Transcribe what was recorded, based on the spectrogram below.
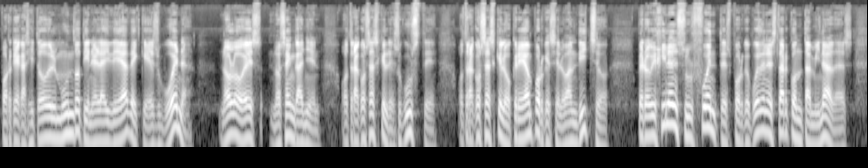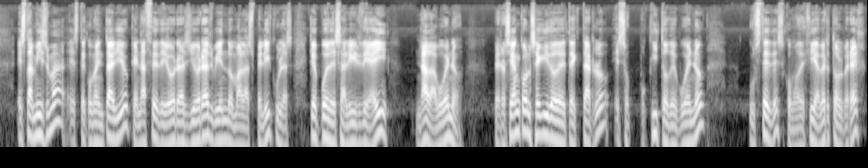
porque casi todo el mundo tiene la idea de que es buena. No lo es, no se engañen. Otra cosa es que les guste, otra cosa es que lo crean porque se lo han dicho. Pero vigilen sus fuentes porque pueden estar contaminadas. Esta misma, este comentario, que nace de horas y horas viendo malas películas, ¿qué puede salir de ahí? Nada bueno. Pero si han conseguido detectarlo, eso poquito de bueno, ustedes, como decía Bertolt Brecht,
